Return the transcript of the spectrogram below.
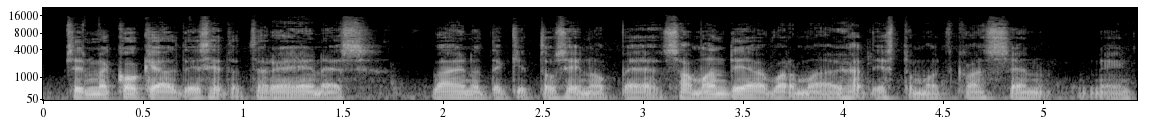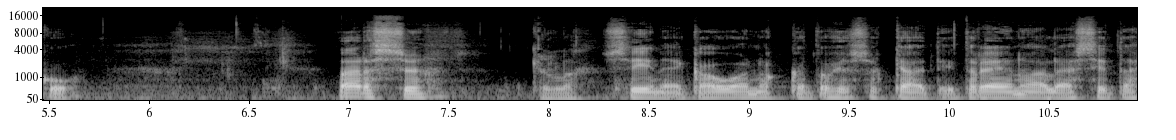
sitten me kokeiltiin sitä treeneissä. Väinö teki tosi nopea, saman tien varmaan yhdet istumat kanssa sen niin kuin värssy, Kyllä. siinä ei kauan nokkatu, jossa käytiin treenailemaan sitä.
